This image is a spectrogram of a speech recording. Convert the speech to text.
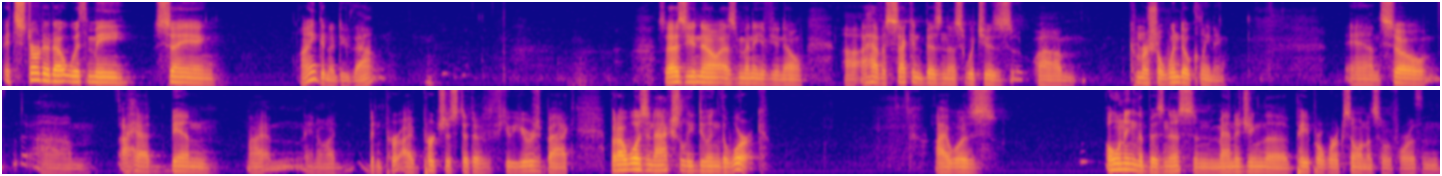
it started out with me saying, I ain't going to do that. So, as you know, as many of you know, uh, I have a second business which is um, commercial window cleaning. And so um, I had been, I, you know, I'd been per- I purchased it a few years back, but I wasn't actually doing the work. I was owning the business and managing the paperwork, so on and so forth. And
